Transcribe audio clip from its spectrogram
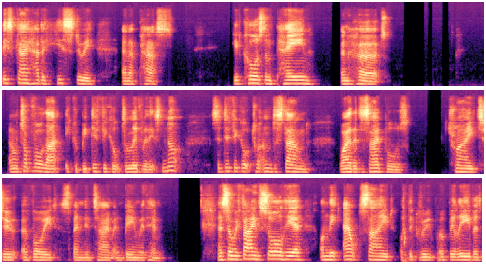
This guy had a history and a past. He'd caused them pain and hurt. And on top of all that, it could be difficult to live with. It's not so difficult to understand why the disciples tried to avoid spending time and being with him. And so we find Saul here on the outside of the group of believers.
